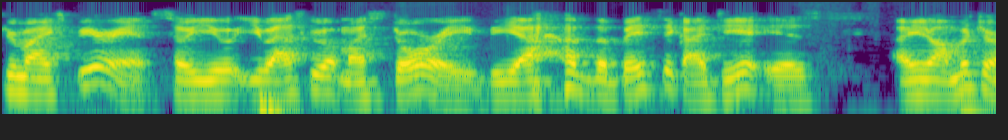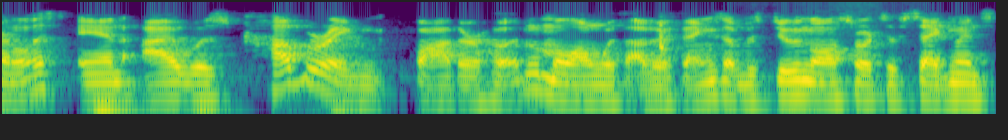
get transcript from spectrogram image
through my experience. So you you asked me about my story. The uh, the basic idea is, you know, I'm a journalist and I was covering fatherhood along with other things. I was doing all sorts of segments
